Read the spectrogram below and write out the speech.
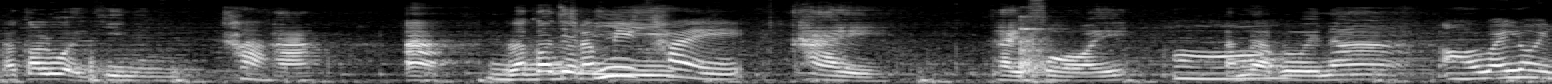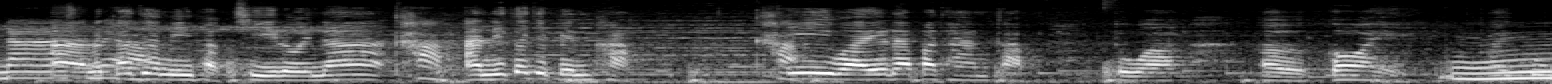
แล้วก็ลวกอีกทีหนึ่งค่ะ นะคะ อะอืมแล้วก็จะแล้วมีไข่ ไข่ไข่ฝอยอ๋อ สำหรับโรยหน้าอ๋อไว้โรยหน้าอ่าใช่ไหมแล้วก็คะ จะมีผักชีโรยหน้า ค่ะ อันนี้ก็จะเป็นผักค่ะที่ไว้รับประทานกับตัวเอ่อก้อยอืก้อยกุ้ง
